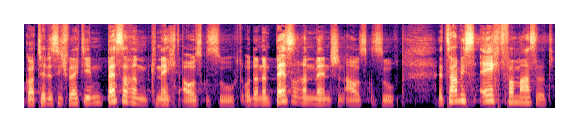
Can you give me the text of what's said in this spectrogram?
Gott hätte sich vielleicht einen besseren Knecht ausgesucht oder einen besseren Menschen ausgesucht. Jetzt habe ich es echt vermasselt.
